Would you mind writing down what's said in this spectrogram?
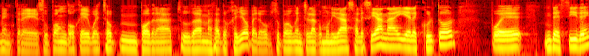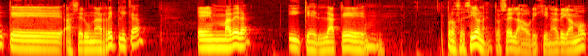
entre, supongo que esto mm, podrá tú dar más datos que yo, pero supongo que entre la comunidad salesiana y el escultor, pues deciden que hacer una réplica en madera y que es la que procesiona. Entonces la original, digamos,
